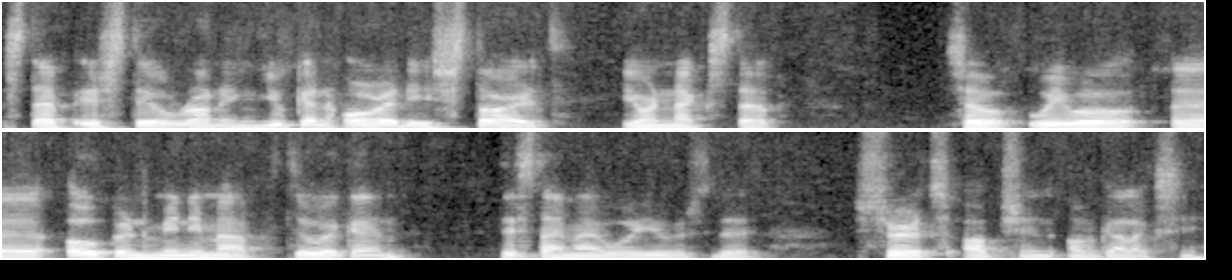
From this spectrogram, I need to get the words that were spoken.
step is still running, you can already start your next step. So we will uh, open Minimap 2 again. This time I will use the search option of Galaxy.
